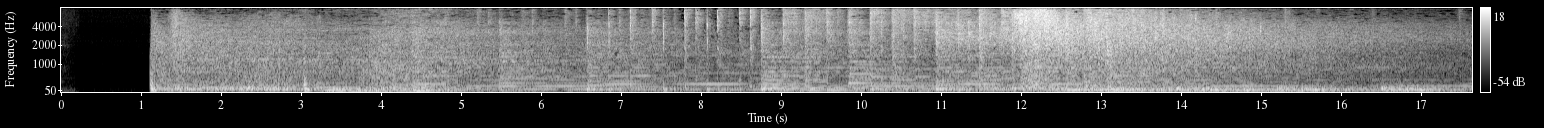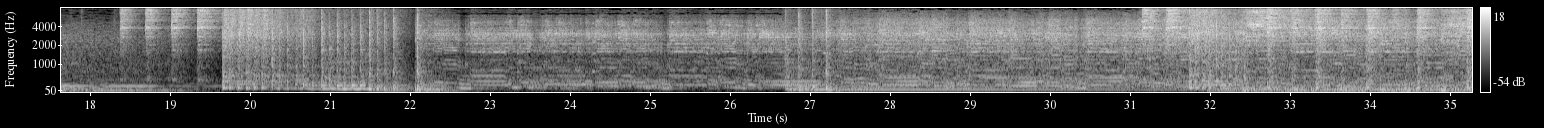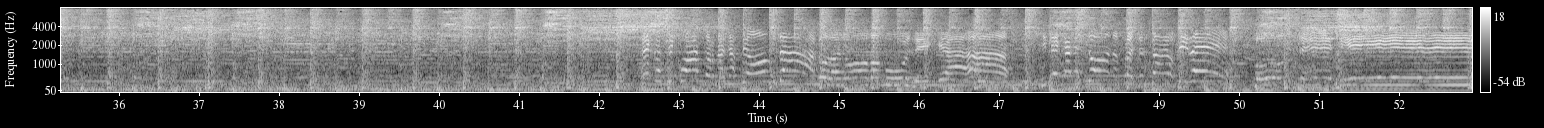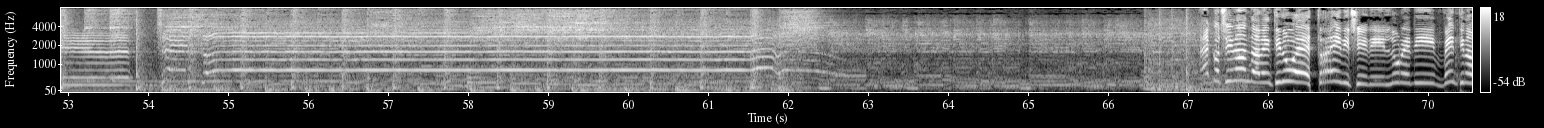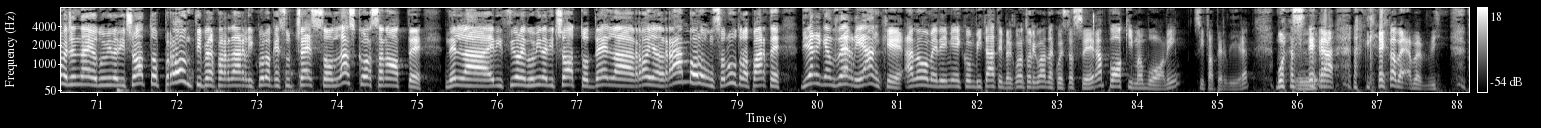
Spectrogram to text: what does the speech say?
22 e 13 di lunedì 29 gennaio 2018, pronti per parlare di quello che è successo la scorsa notte nella edizione 2018 della Royal Rumble. Un saluto da parte di Eric Ganzerri anche a nome dei miei convitati per quanto riguarda questa sera, pochi ma buoni, si fa per dire. Buonasera, anche, vabbè, vabbè,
